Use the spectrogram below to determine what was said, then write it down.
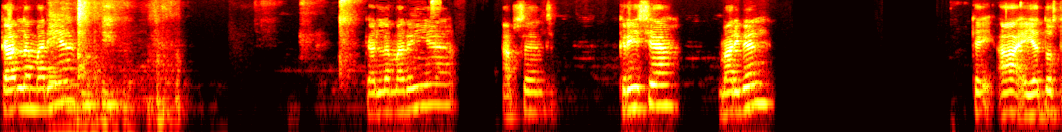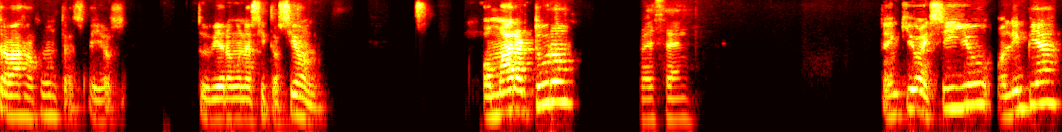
Carla María. Carla María. Absent. Crisia. Maribel. Okay. Ah, ellas dos trabajan juntas. Ellos tuvieron una situación. Omar Arturo. Present. Thank you. I see you. Olympia.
